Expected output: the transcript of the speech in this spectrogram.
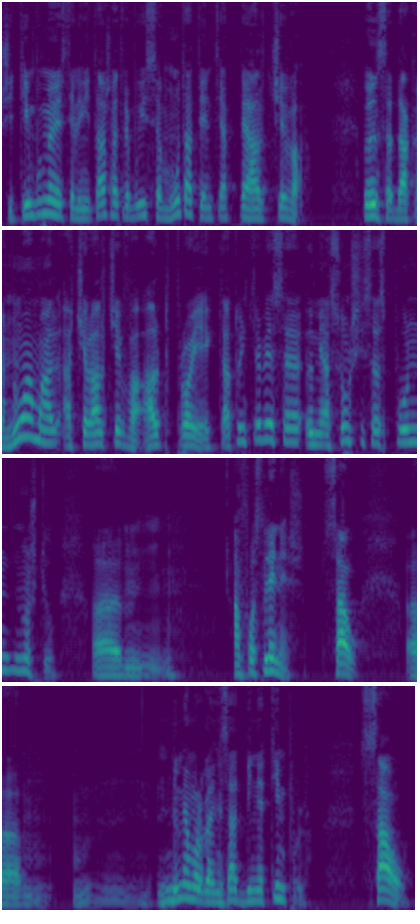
Și timpul meu este limitat și a trebuit să mut atenția pe altceva. Însă, dacă nu am al, acel altceva, alt proiect, atunci trebuie să îmi asum și să spun, nu știu, um, am fost leneș sau um, nu mi-am organizat bine timpul sau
